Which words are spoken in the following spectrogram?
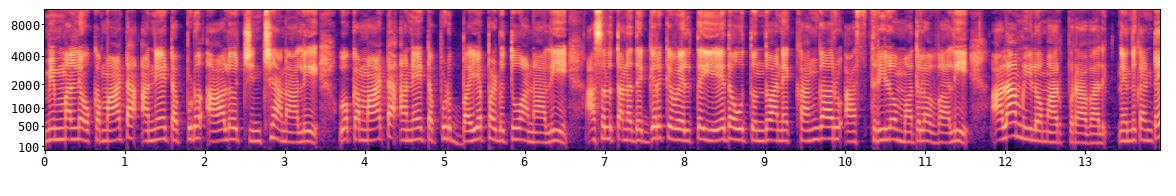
మిమ్మల్ని ఒక మాట అనేటప్పుడు ఆలోచించి అనాలి. ఒక మాట అనేటప్పుడు భయపడుతూ అనాలి. అసలు తన దగ్గరికి వెళ్తే ఏదవుతుందో అనే కంగారు ఆ స్త్రీలో మొదలవ్వాలి. అలా మీలో మార్పు రావాలి. ఎందుకంటే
